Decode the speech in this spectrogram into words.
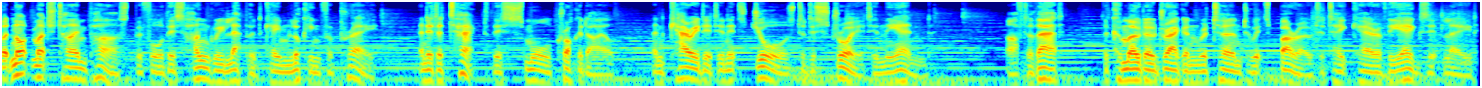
But not much time passed before this hungry leopard came looking for prey and it attacked this small crocodile and carried it in its jaws to destroy it in the end. After that, the Komodo dragon returned to its burrow to take care of the eggs it laid.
